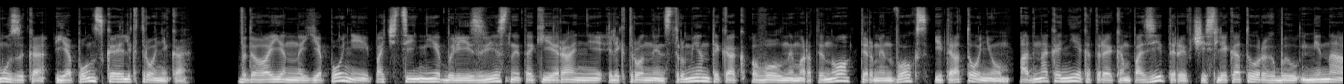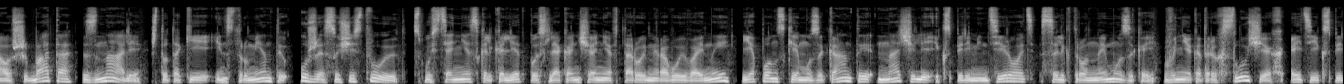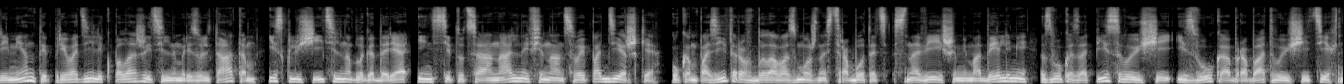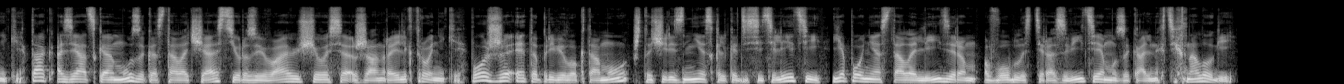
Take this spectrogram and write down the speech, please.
Музыка. Японская электроника. В довоенной Японии почти не были известны такие ранние электронные инструменты, как волны Мартино, терминвокс и тротониум. Однако некоторые композиторы, в числе которых был Минао Шибата, знали, что такие инструменты уже существуют. Спустя несколько лет после окончания Второй мировой войны японские музыканты начали экспериментировать с электронной музыкой. В некоторых случаях эти эксперименты приводили к положительным результатам исключительно благодаря институциональной финансовой финансовой поддержки. У композиторов была возможность работать с новейшими моделями звукозаписывающей и звукообрабатывающей техники. Так азиатская музыка стала частью развивающегося жанра электроники. Позже это привело к тому, что через несколько десятилетий Япония стала лидером в области развития музыкальных технологий.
